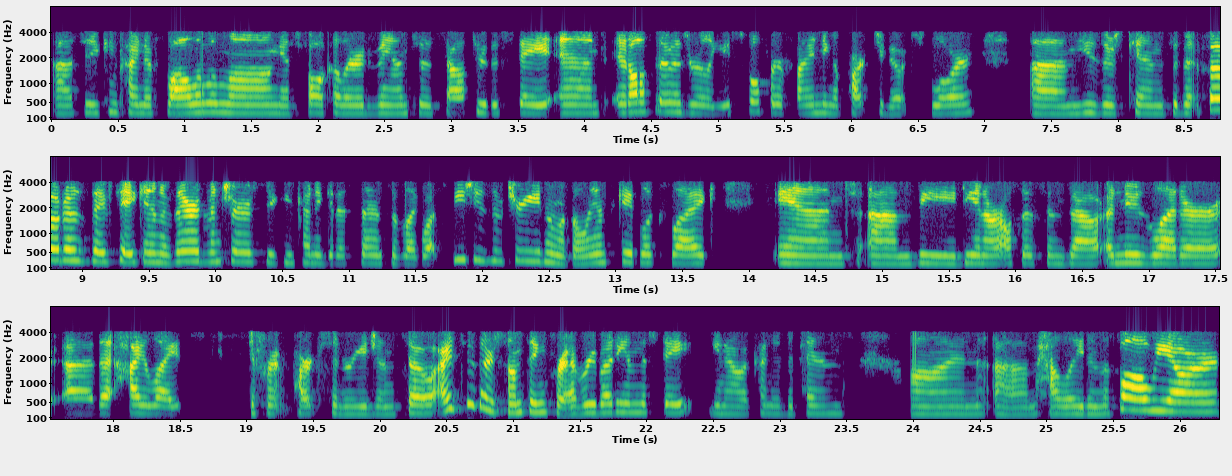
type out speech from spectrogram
uh, so you can kind of follow along as fall color advances south through the state. And it also is really useful for finding a park to go explore. Um, users can submit photos they've taken of their adventures, so you can kind of get a sense of like what species of trees and what the landscape looks like. And um, the DNR also sends out a newsletter uh, that highlights different parks and regions. So I'd say there's something for everybody in the state. You know, it kind of depends on um, how late in the fall we are,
